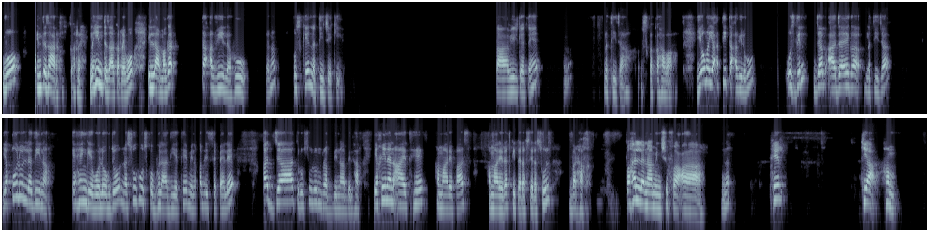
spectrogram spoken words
وہ انتظار کر رہے نہیں انتظار کر رہے وہ اللہ مگر ہے نا؟ اس کے نتیجے کی۔ تعویل کہتے ہیں نتیجہ، اس کا کہا یوم یاتی تعویل اس دن جب آ جائے گا نتیجہ، یقول الدینہ کہیں گے وہ لوگ جو نسوح اس کو بھلا دیے تھے من قبل، اس سے پہلے، قد جات رسول ربنا بالحق۔ یقیناً آئے تھے ہمارے پاس، ہمارے رب کی طرف سے رسول برحق۔ فہل لنا من شفعاء۔ پھر کیا ہم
